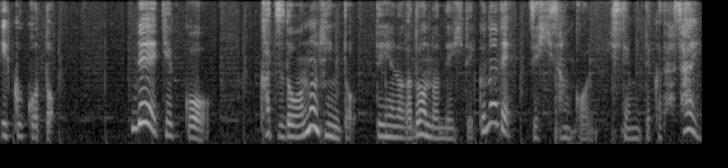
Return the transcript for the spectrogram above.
いくことで結構活動のヒントっていうのがどんどんできていくので是非参考にしてみてください。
